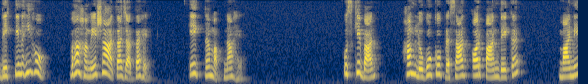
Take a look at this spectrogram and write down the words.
देखती नहीं हो? वह हमेशा आता जाता है। एकदम अपना है। उसके बाद हम लोगों को प्रसाद और पान देकर माँ ने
